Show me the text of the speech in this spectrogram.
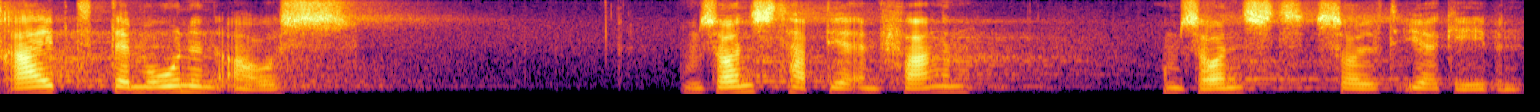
treibt Dämonen aus. Umsonst habt ihr empfangen, umsonst sollt ihr geben.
